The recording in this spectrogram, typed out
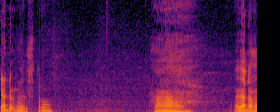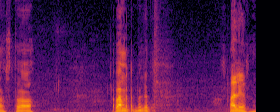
я думаю, что а, я думаю, что вам это будет полезно.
